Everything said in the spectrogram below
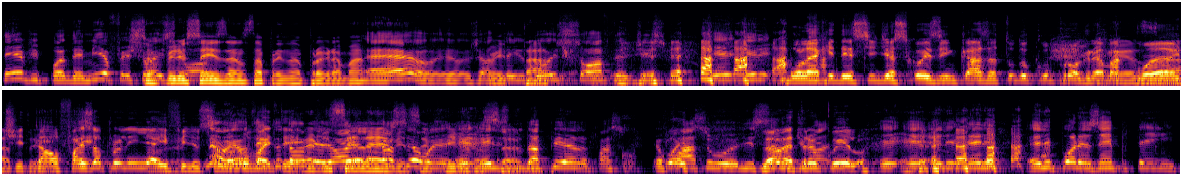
Teve pandemia, fechou Seu a filho, escola. seis anos, tá aprendendo a programar? É, eu, eu já tenho Coitado. dois softwares disso. Ele- ele- O moleque decide as coisas em casa, tudo com programa Exato. quant e tal. Faz a planilha aí, filho, senão Não, não, eu vai tento ter. dar melhor ser leve educação. Ele, filho ele estuda piano, eu faço, eu Coi- faço lição. Não, é tranquilo. Ele, ele, ele, por exemplo, tem,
